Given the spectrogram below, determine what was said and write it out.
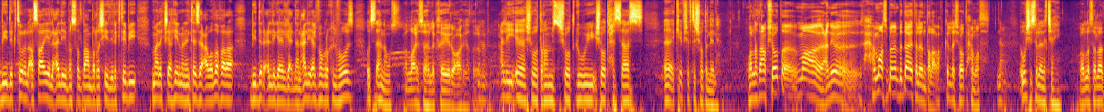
بدكتور الأصايل علي بن سلطان بن رشيد الاكتبي مالك شاهين من انتزع وظفر بدرع اللقاء القعدان علي ألف مبروك الفوز وتستاهل نمص الله يسهل لك خير وعافية العمر. علي آه، شوط رمز شوط قوي شوط حساس آه، كيف شفت الشوط الليلة؟ والله طعمك شوط ما يعني حماس من بداية الانطلاق كله شوط حماس نعم وش سلاله شاهين؟ والله سلالة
